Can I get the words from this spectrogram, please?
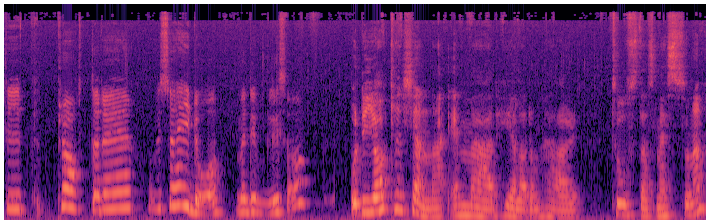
Vi pratade och vi sa hej då. Men det blir så. Och det jag kan känna är med hela de här torsdagsmässorna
